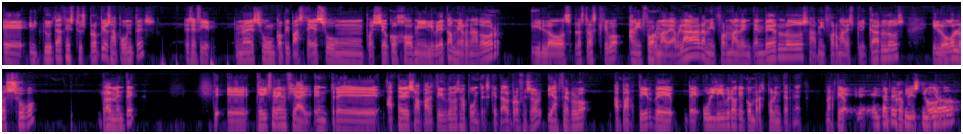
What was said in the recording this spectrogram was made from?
eh, y tú te haces tus propios apuntes, es decir, no es un copy-paste, es un, pues yo cojo mi libreta o mi ordenador y los, los transcribo a mi forma de hablar, a mi forma de entenderlos, a mi forma de explicarlos y luego los subo, realmente, ¿qué, eh, ¿qué diferencia hay entre hacer eso a partir de unos apuntes que te da el profesor y hacerlo a partir de, de un libro que compras por internet? Me refiero, Eh, Entonces, si, si yo,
